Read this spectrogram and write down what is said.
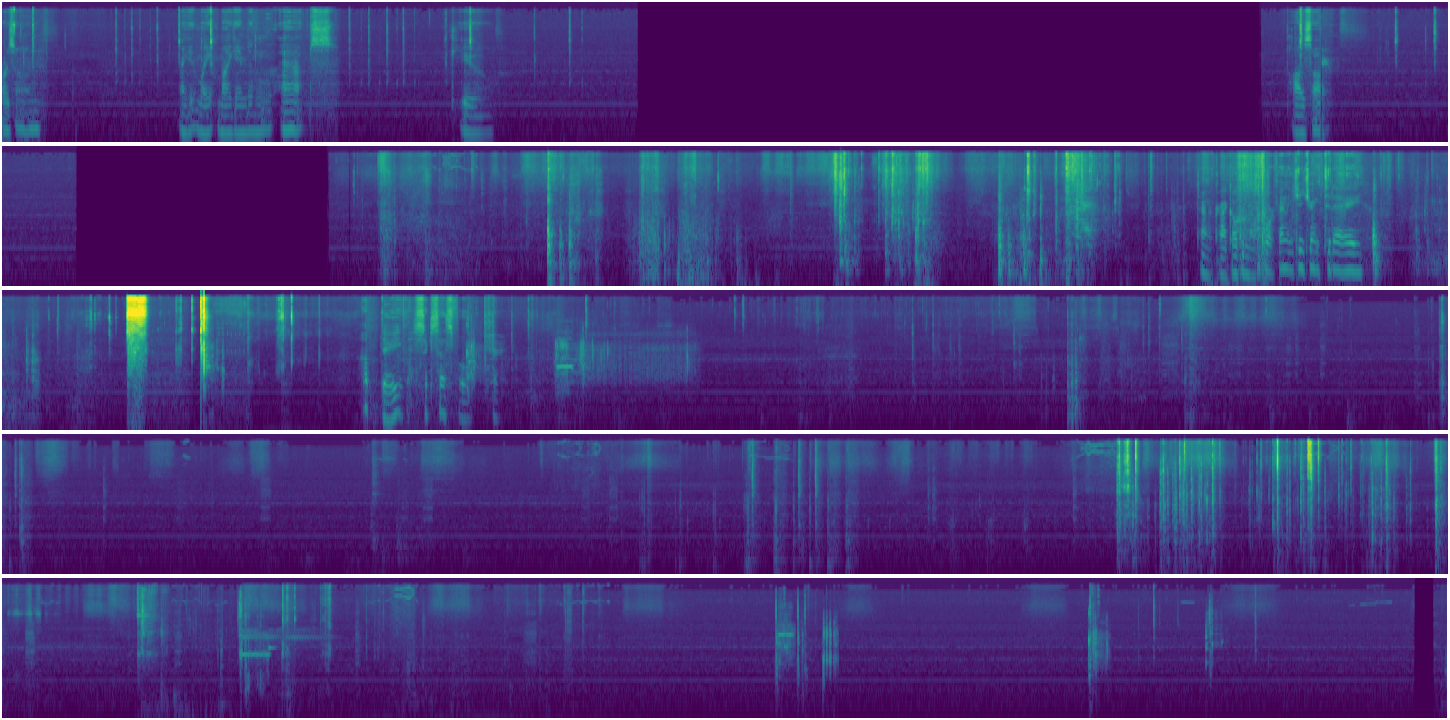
Warzone. I get wait my games and apps. Q. Pause on. Time to crack open my fourth energy drink today. Update successful. Okay.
